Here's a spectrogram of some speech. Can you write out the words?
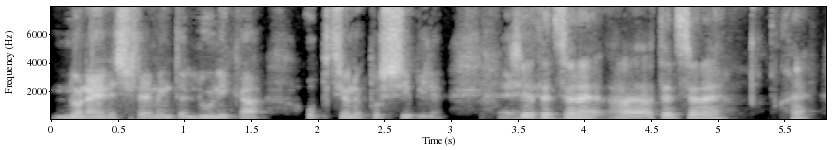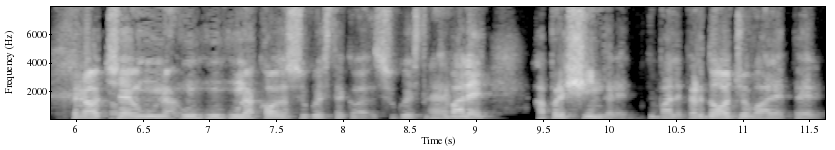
non è necessariamente l'unica opzione possibile. Sì, eh, attenzione, attenzione. Eh. Però c'è una, un, una cosa su queste su queste, eh. che vale a prescindere, vale per Dojo, vale per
